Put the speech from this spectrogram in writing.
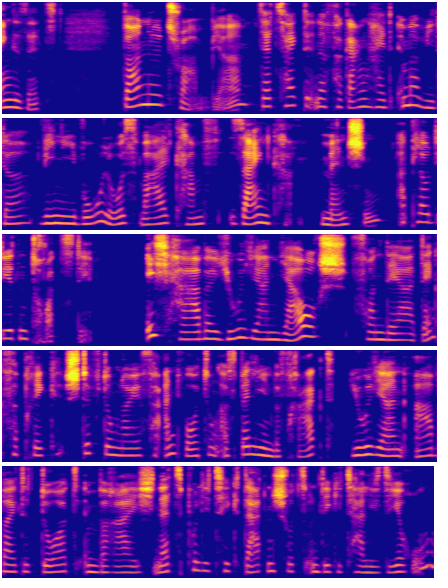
eingesetzt. Donald Trump, ja, der zeigte in der Vergangenheit immer wieder, wie niveaulos Wahlkampf sein kann. Menschen applaudierten trotzdem. Ich habe Julian Jauch von der Denkfabrik Stiftung Neue Verantwortung aus Berlin befragt. Julian arbeitet dort im Bereich Netzpolitik, Datenschutz und Digitalisierung,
